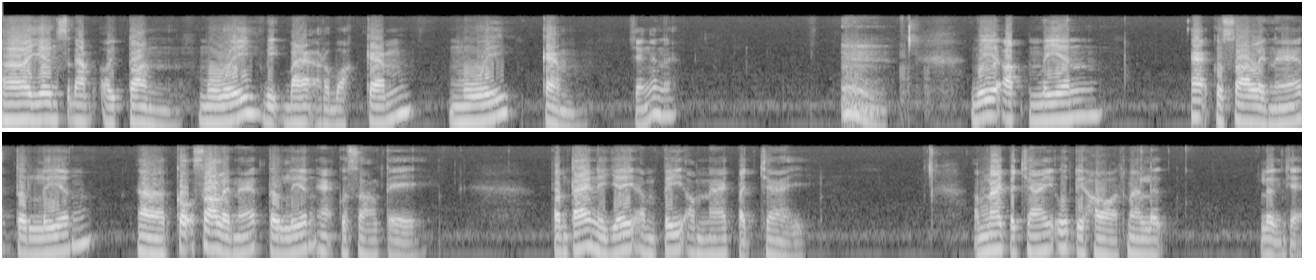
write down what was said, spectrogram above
អឺយើងស្ដាប់ឲ្យតន់មួយវិបាករបស់កម្មមួយកម្មអញ្ចឹងណាវាអត់មាន អកុសលឯណាទៅលៀងកុសលឯណាទៅលៀងអកុសលទេប៉ុន្តែនិយាយអំពីអំណាចបច្ច័យអំណាចបច្ច័យឧទាហរណ៍អាត្មាលើកលើកចេះ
